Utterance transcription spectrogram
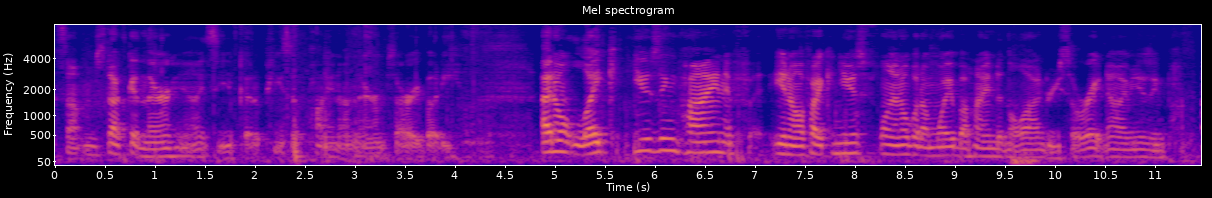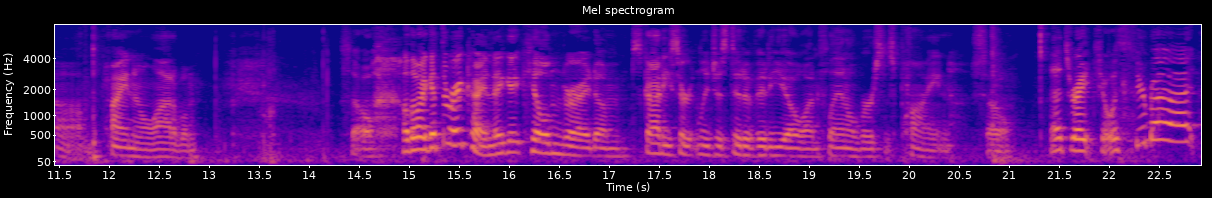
something stuck in there. Yeah, I see you've got a piece of pine on there. I'm sorry, buddy. I don't like using pine if, you know, if I can use flannel, but I'm way behind in the laundry. So right now I'm using um, pine in a lot of them. So, although I get the right kind, I get kiln dried. Um, Scotty certainly just did a video on flannel versus pine. So, that's right. Show us your butt.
